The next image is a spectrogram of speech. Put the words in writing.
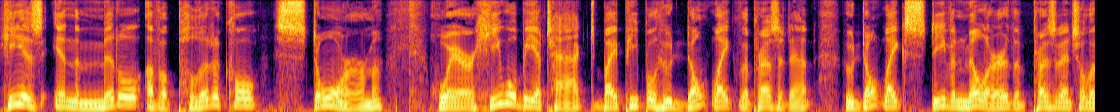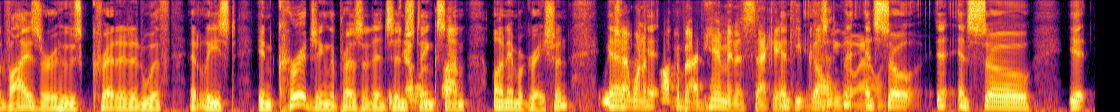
he is in the middle of a political storm where he will be attacked by people who don't like the president, who don't like Stephen Miller, the presidential advisor, who's credited with at least encouraging the president's which instincts on, on immigration. Which and, I want to and, talk about him in a second. And, Keep going, though. And so, and so it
